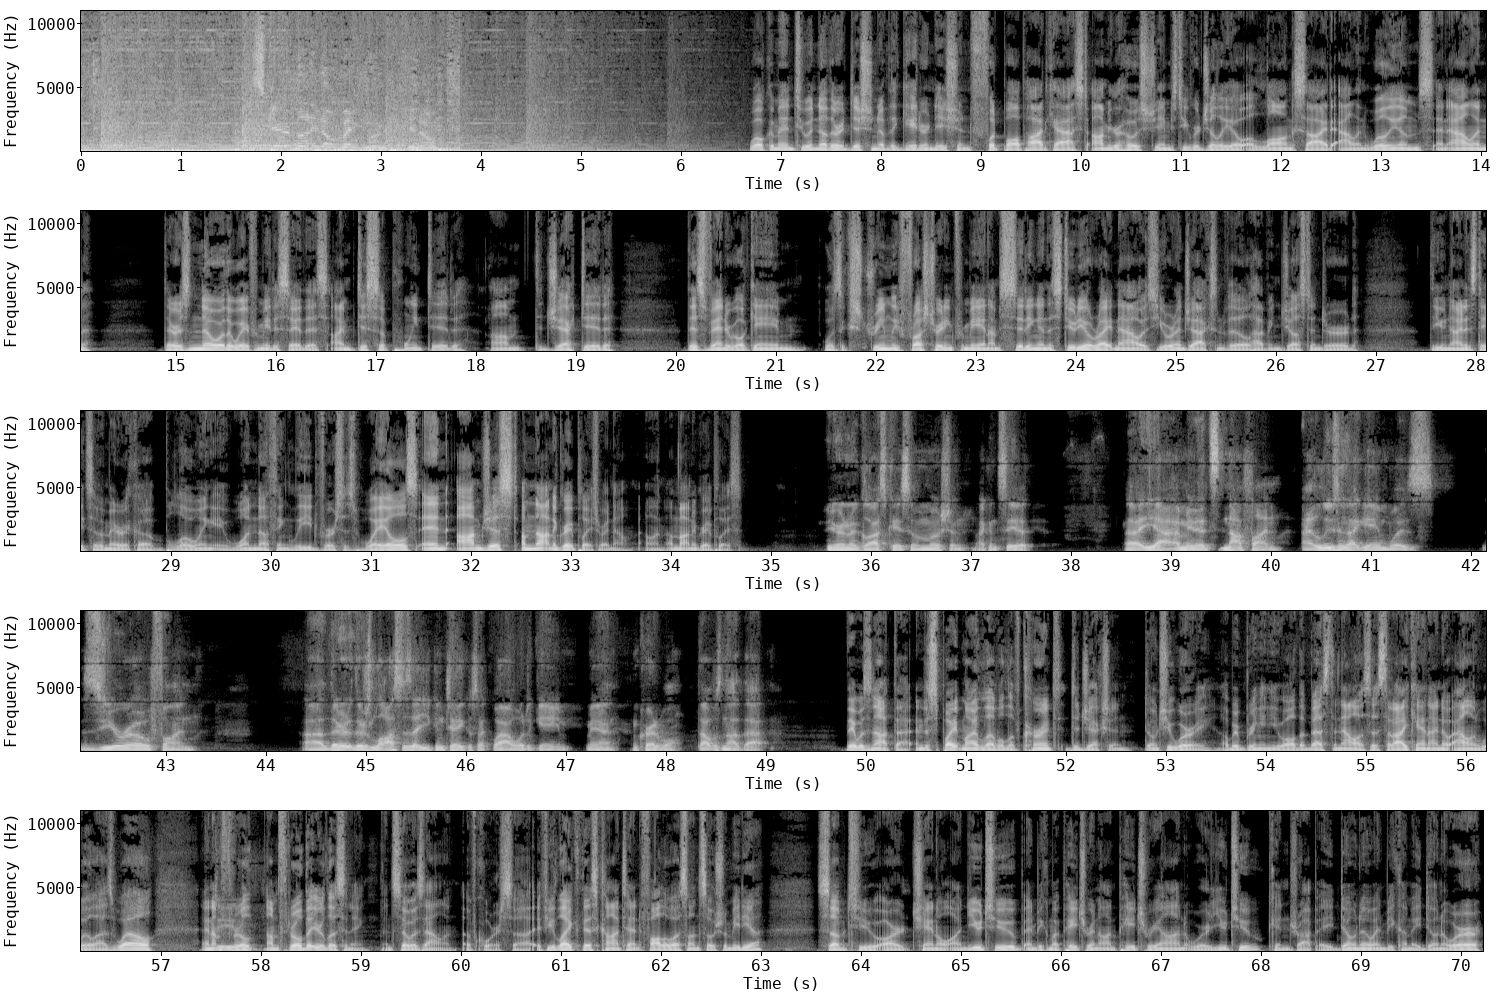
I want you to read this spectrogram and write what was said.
Scared money don't make money, you know? Welcome into another edition of the Gator Nation Football Podcast. I'm your host, James DiVirgilio, alongside Alan Williams. And Alan, there is no other way for me to say this. I'm disappointed, I'm dejected. This Vanderbilt game was extremely frustrating for me, and I'm sitting in the studio right now as you're in Jacksonville, having just endured the United States of America blowing a one nothing lead versus Wales, and I'm just I'm not in a great place right now, Alan. I'm not in a great place. You're in a glass case of emotion. I can see it. Uh, yeah, I mean it's not fun. Uh, losing that game was zero fun. Uh, there, there's losses that you can take. It's like, wow, what a game, man, incredible. That was not that. It was not that. And despite my level of current dejection, don't you worry. I'll be bringing you all the best analysis that I can. I know Alan will as well. And Indeed. I'm thrilled. I'm thrilled that you're listening, and so is Alan, of course. Uh, if you like this content, follow us on social media, sub to our channel on YouTube, and become a patron on Patreon, where you too can drop a dono and become a donoer.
